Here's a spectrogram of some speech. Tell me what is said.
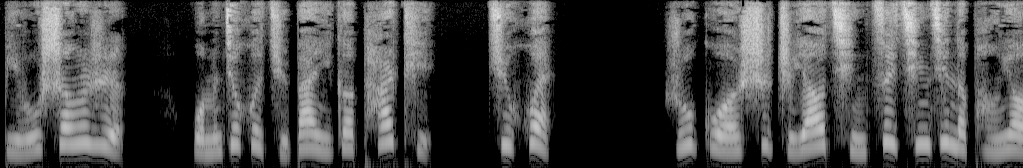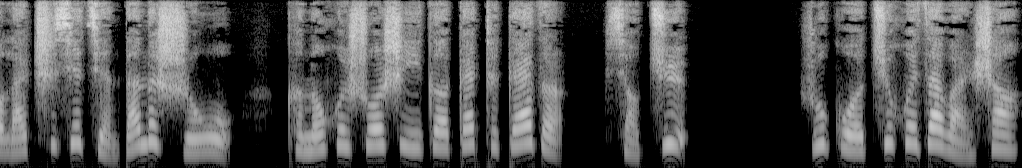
比如生日，我们就会举办一个 party 聚会。如果是只邀请最亲近的朋友来吃些简单的食物，可能会说是一个 get together 小聚。如果聚会在晚上，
